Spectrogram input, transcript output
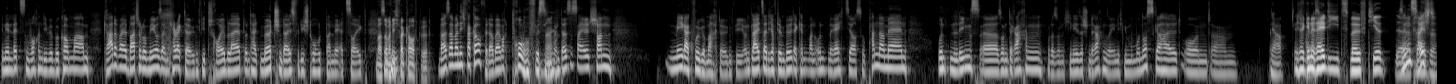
in den letzten Wochen, die wir bekommen haben. Gerade weil Bartolomeo seinem Charakter irgendwie treu bleibt und halt Merchandise für die Strohhutbande erzeugt. Was so aber wie- nicht verkauft wird. Was aber nicht verkauft wird, aber er macht Promo für sie. Ja. Und das ist halt schon mega cool gemacht irgendwie. Und gleichzeitig auf dem Bild erkennt man unten rechts ja auch so Panda Man, unten links äh, so einen Drachen oder so einen chinesischen Drachen, so ähnlich wie Momonosuke halt. Und ähm, ja. ich Ja, generell die zwölf Tier. Äh, Sind's Kreise. echt?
